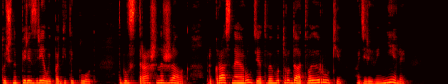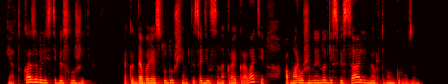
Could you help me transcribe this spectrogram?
точно перезрелый побитый плод. Ты был страшен и жалок, прекрасное орудие твоего труда, твои руки одеревенели и отказывались тебе служить. А когда, борясь с удушьем, ты садился на край кровати, обмороженные ноги свисали мертвым грузом.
